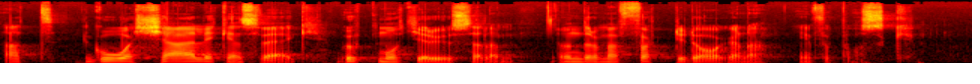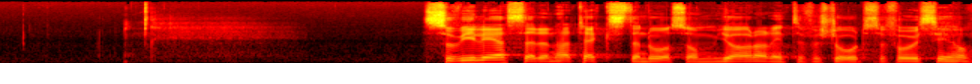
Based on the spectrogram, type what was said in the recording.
att gå kärlekens väg upp mot Jerusalem under de här 40 dagarna inför påsk. Så vi läser den här texten då som Göran inte förstod så får vi se om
